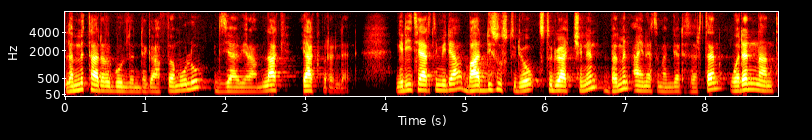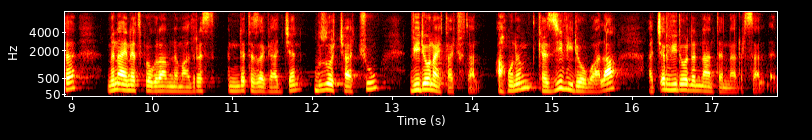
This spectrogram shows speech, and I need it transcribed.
ለምታደርጉልን ድጋፍ በሙሉ እግዚአብሔር አምላክ ያክብርልን። እንግዲህ ኢቲአርቲ ሚዲያ በአዲሱ ስቱዲዮ ስቱዲዮችንን በምን አይነት መንገድ ሰርተን ወደ እናንተ ምን አይነት ፕሮግራም ለማድረስ እንደተዘጋጀን ብዙዎቻችሁ ቪዲዮን አይታችሁታል። አሁንም ከዚህ ቪዲዮ በኋላ አጭር ቪዲዮ ወደ እናንተ እናደርሳለን።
